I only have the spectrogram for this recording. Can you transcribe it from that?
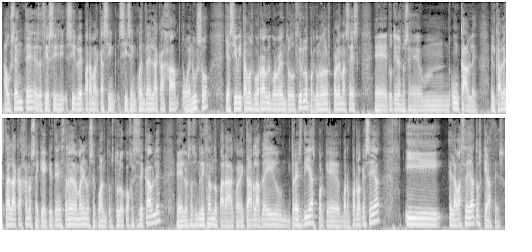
ausente, es decir, si sirve para marcar si, se encuentra en la caja o en uso, y así evitamos borrarlo y volver a introducirlo, porque uno de los problemas es, eh, tú tienes, no sé, un, cable, el cable está en la caja no sé qué, que está en el armario no sé cuántos, tú lo coges ese cable, eh, lo estás utilizando para conectar la Play tres días, porque, bueno, por lo que sea, y en la base de datos ¿qué haces?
